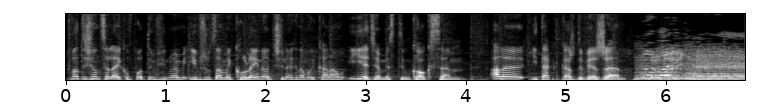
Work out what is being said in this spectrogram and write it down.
2000 lajków pod tym filmem i wrzucamy kolejny odcinek na mój kanał i jedziemy z tym koksem. Ale i tak każdy wie, że Nobody cares!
